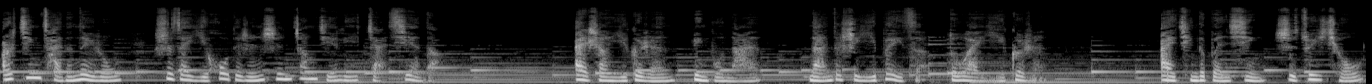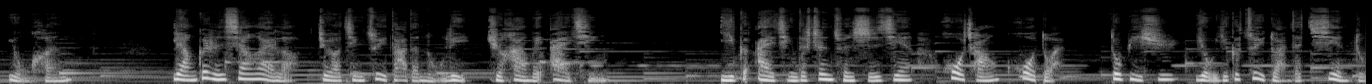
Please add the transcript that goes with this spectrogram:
而精彩的内容，是在以后的人生章节里展现的。爱上一个人并不难，难的是一辈子都爱一个人。爱情的本性是追求永恒，两个人相爱了，就要尽最大的努力去捍卫爱情。一个爱情的生存时间或长或短，都必须有一个最短的限度。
